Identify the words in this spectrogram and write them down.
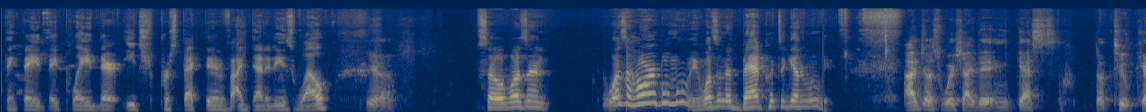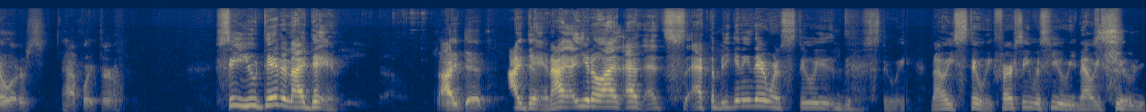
I think they they played their each perspective identities well. Yeah. So it wasn't it was a horrible movie. It wasn't a bad put together movie. I just wish I didn't guess the two killers halfway through. See, you did and I didn't. I did. I didn't. I, you know, I at, at, at the beginning there when Stewie, Stewie. Now he's Stewie. First he was Huey. Now he's Stewie.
